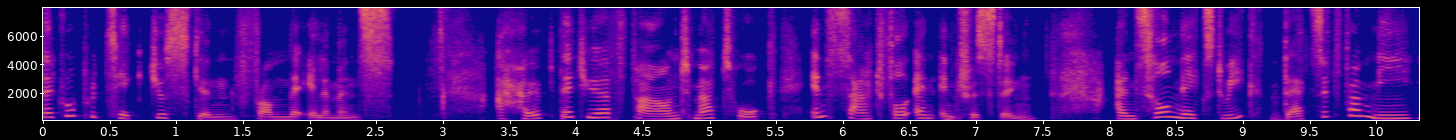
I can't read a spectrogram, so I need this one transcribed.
that will protect your skin from the elements. I hope that you have found my talk insightful and interesting. Until next week, that's it from me,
